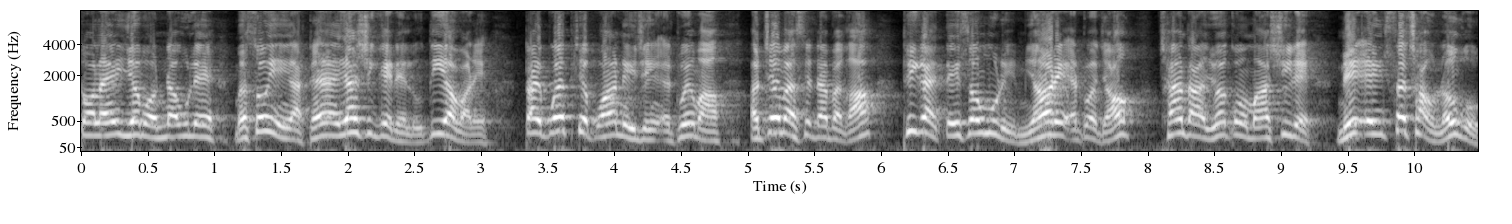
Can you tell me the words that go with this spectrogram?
တော်လိုင်းရဲဘော်နှစ်ဦးလည်းမစိုးရင်ကဒဏ်ရာရရှိခဲ့တယ်လို့သိရပါတယ် တိုက်ပွဲဖြစ်ပွားနေချိန်အတွင်းမှာအကြမ်းဖက်စစ်တပ်ဘက်ကထိခိုက်ဒေဆုံးမှုတွေများတဲ့အတွက်ကြောင့်ချမ်းသာရွက်ကွန်မှာရှိတဲ့နေအိမ်16လုံးကို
